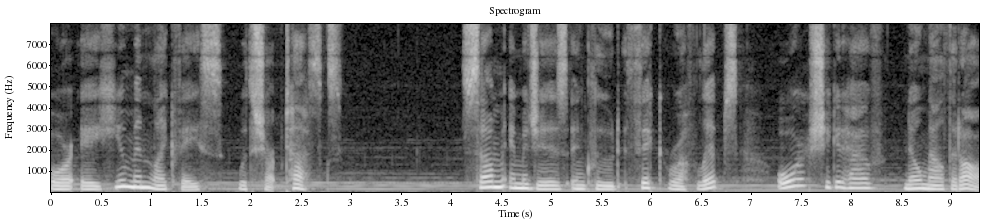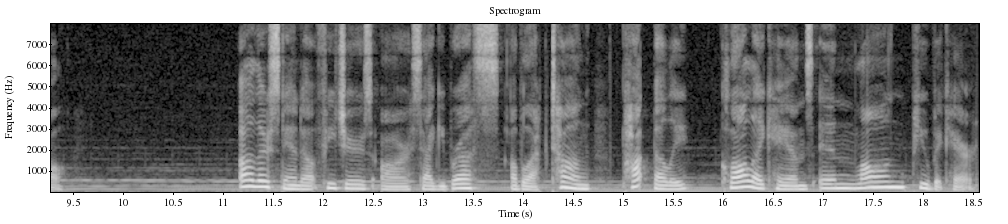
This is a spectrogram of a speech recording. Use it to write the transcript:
or a human like face with sharp tusks. Some images include thick, rough lips, or she could have no mouth at all. Other standout features are saggy breasts, a black tongue, pot belly, claw like hands, and long pubic hair.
